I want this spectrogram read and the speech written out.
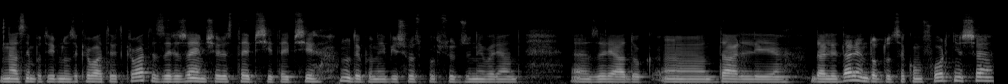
нас не потрібно закривати відкривати. Заряджаємо через Type-C. Type-C, ну, типу, найбільш розповсюджений варіант е, зарядок. Далі, далі, далі. Ну, тобто це комфортніше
